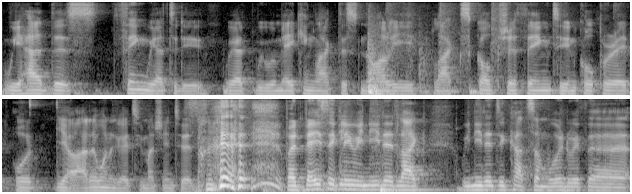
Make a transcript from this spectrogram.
we had this thing we had to do. We had we were making like this gnarly like sculpture thing to incorporate, or yeah, I don't want to go too much into it, but basically we needed like we needed to cut some wood with a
